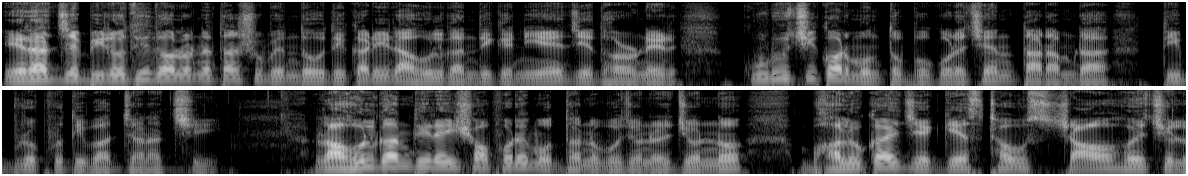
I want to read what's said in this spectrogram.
এ রাজ্যে বিরোধী দলনেতা শুভেন্দু অধিকারী রাহুল গান্ধীকে নিয়ে যে ধরনের কুরুচিকর মন্তব্য করেছেন, তার আমরা তীব্র প্রতিবাদ জানাচ্ছি। রাহুল গান্ধীর এই সফরে মধ্যাহ্নভোজনের জন্য ভালুকায় যে গেস্ট হাউস চাওয়া হয়েছিল,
